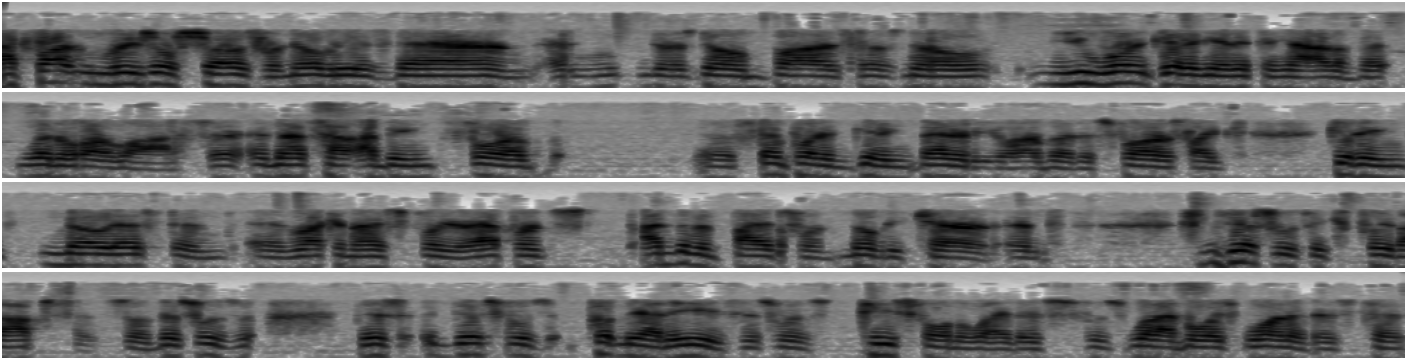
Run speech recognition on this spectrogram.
I fought in regional shows where nobody was there and, and there was no buzz. There was no you weren't getting anything out of it, win or loss. And that's how I mean, for a, a standpoint of getting better, you are. But as far as like getting noticed and and recognized for your efforts, I've been in fights where nobody cared, and this was the complete opposite. So this was this this was put me at ease. This was peaceful in a way. This was what I've always wanted: is to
